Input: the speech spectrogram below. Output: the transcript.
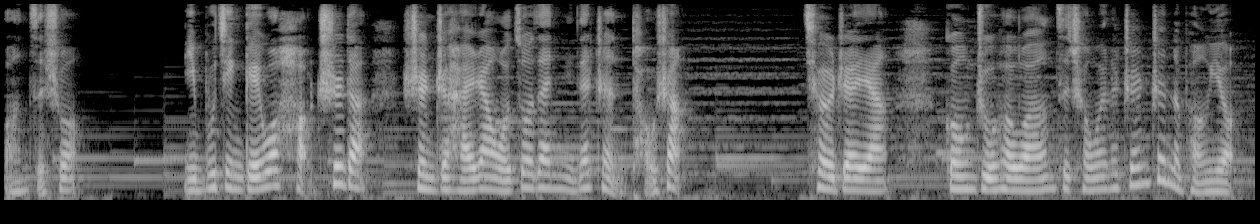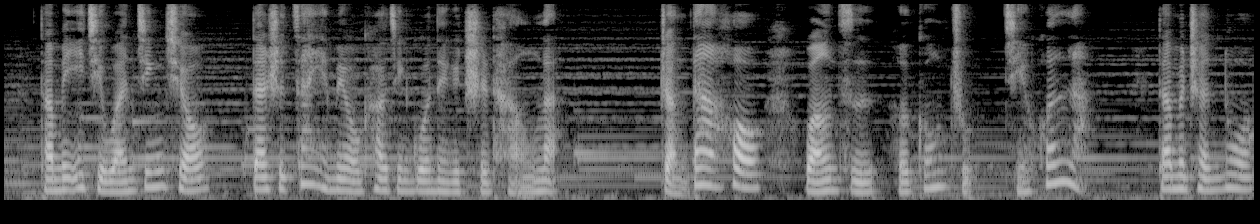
王子说。你不仅给我好吃的，甚至还让我坐在你的枕头上。就这样，公主和王子成为了真正的朋友。他们一起玩金球，但是再也没有靠近过那个池塘了。长大后，王子和公主结婚了。他们承诺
